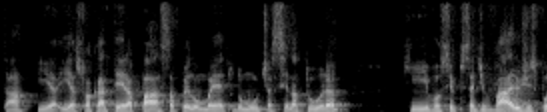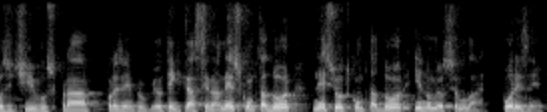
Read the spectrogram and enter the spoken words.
Tá? E a, e a sua carteira passa pelo método multi-assinatura, que você precisa de vários dispositivos para, por exemplo, eu tenho que ter assinar nesse computador, nesse outro computador e no meu celular, por exemplo.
